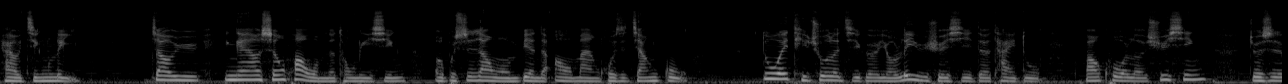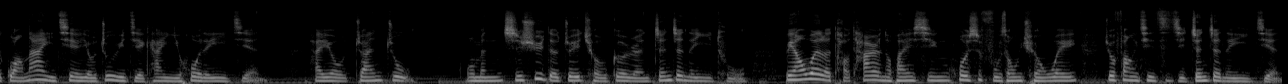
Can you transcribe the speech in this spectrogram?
还有经历。教育应该要深化我们的同理心，而不是让我们变得傲慢或是僵固。杜威提出了几个有利于学习的态度，包括了虚心，就是广纳一切有助于解开疑惑的意见；还有专注，我们持续的追求个人真正的意图，不要为了讨他人的欢心或是服从权威，就放弃自己真正的意见。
